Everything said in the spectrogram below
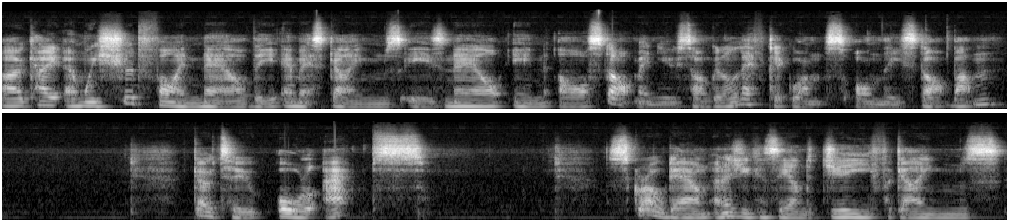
Okay, and we should find now the MS Games is now in our start menu. So I'm going to left click once on the start button, go to all apps, scroll down and as you can see under G for games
